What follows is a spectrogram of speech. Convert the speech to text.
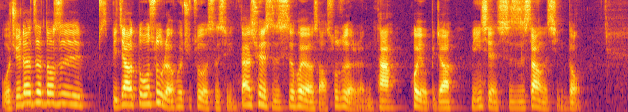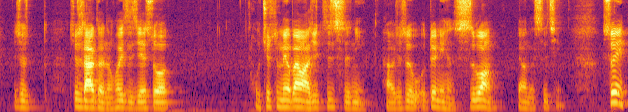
我觉得这都是比较多数人会去做的事情，但确实是会有少数的人，他会有比较明显实质上的行动，就就是他可能会直接说，我就是没有办法去支持你，还有就是我对你很失望这样的事情，所以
